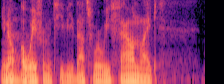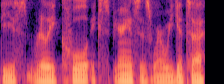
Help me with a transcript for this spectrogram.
you know away from the TV that's where we found like these really cool experiences where we get to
